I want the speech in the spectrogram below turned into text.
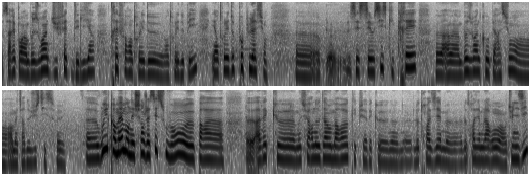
ça répond à un besoin du fait des liens très forts entre les deux, entre les deux pays et entre les deux populations. Euh, c'est aussi ce qui crée euh, un, besoin de coopération en, matière de justice. Oui. Euh, oui. quand même, on échange assez souvent avec M. Arnaudin au Maroc et puis avec le, troisième, le troisième larron en Tunisie.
